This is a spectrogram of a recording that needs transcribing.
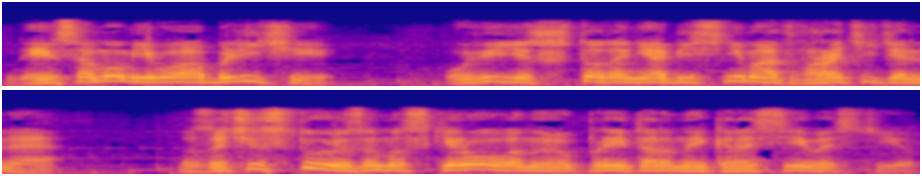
да и в самом его обличии увидит что-то необъяснимо отвратительное – зачастую замаскированную приторной красивостью.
